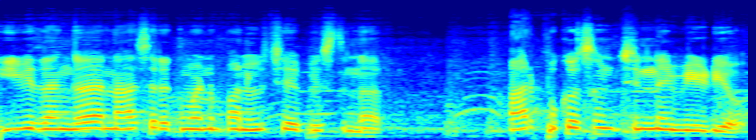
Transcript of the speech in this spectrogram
ఈ విధంగా నాసిరకమైన పనులు చేపిస్తున్నారు. మార్పు కోసం చిన్న వీడియో.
